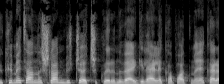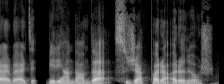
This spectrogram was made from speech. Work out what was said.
Hükümet anlaşılan bütçe açıklarını vergilerle kapatmaya karar verdi. Bir yandan da sıcak para aranıyor.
